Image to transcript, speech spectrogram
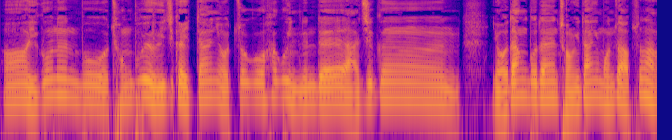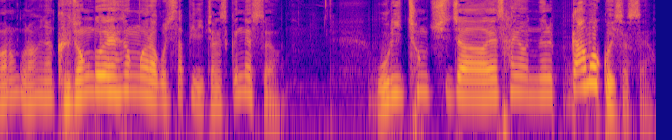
아, 이거는 뭐 정부의 의지가 있다느니 어쩌고 하고 있는데 아직은 여당보다는 정의당이 먼저 앞서 나가는구나. 그냥 그 정도의 해석만 하고 시사필 입장에서 끝냈어요. 우리 청취자의 사연을 까먹고 있었어요.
